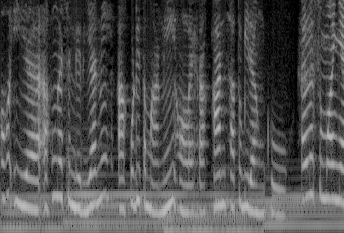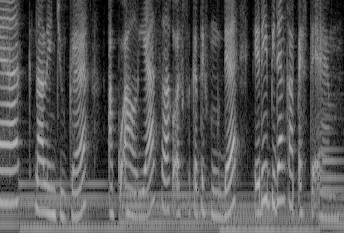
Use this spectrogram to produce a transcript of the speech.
Oh iya, aku nggak sendirian nih, aku ditemani oleh rekan satu bidangku. Halo semuanya, kenalin juga, aku Alia selaku eksekutif muda dari bidang KPSDM.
